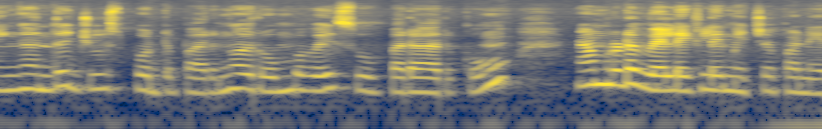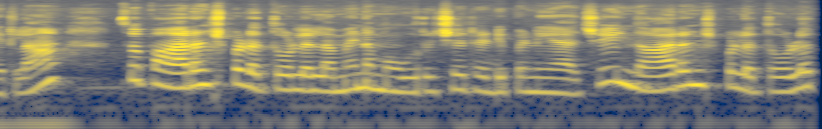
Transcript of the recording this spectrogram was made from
நீங்கள் வந்து ஜூஸ் போட்டு பாருங்கள் ரொம்பவே சூப்பராக இருக்கும். நம்மளோட வேலைகளை மிச்சம் பண்ணிடலாம் ஸோ இப்போ ஆரஞ்சு பழத்தோல் எல்லாமே நம்ம உரிச்சு ரெடி பண்ணியாச்சு. இந்த ஆரஞ்சு பழத்தோலை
